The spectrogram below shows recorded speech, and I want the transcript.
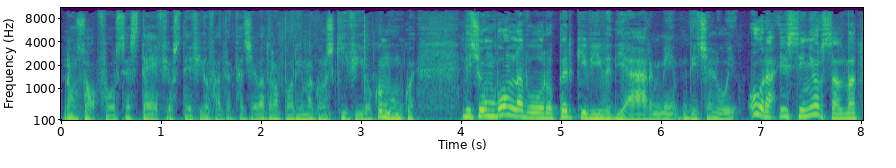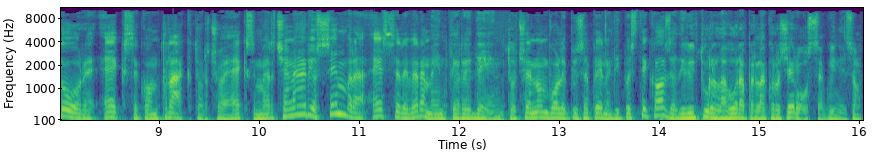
non so, forse Stefio, Stefio faceva troppo rima con schifio, comunque dice un buon lavoro per chi vive di armi, dice lui. Ora il signor Salvatore, ex contractor, cioè ex mercenario, sembra essere veramente redento, cioè non vuole più saperne di queste cose, addirittura lavora per la Croce Rossa, quindi insomma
